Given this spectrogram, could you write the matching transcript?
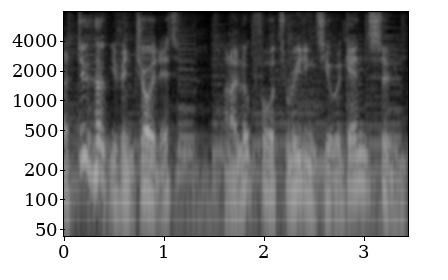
I do hope you've enjoyed it, and I look forward to reading to you again soon.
